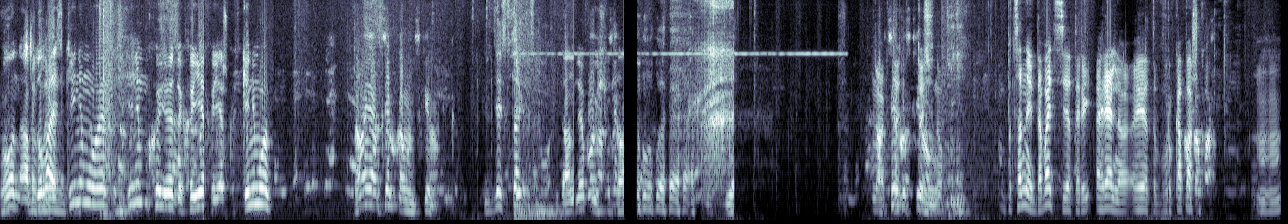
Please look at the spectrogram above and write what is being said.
Вон, Абдулай, скинь ему это, скинь ему хай- это, хае, хаешку, скинь ему... давай я аптеку кому-нибудь скину. Здесь, кстати, сковородка. Да, он лепу еще дал. Ну, Аптеку скинул. точно. Пацаны, давайте это ре- реально это в рукопашку. Мгм.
